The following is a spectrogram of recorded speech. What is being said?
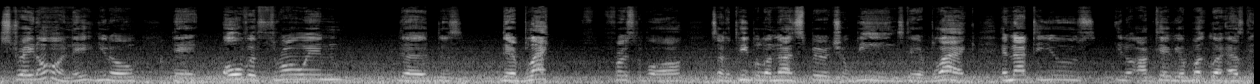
straight on. They, you know, they're overthrowing the, the their black first of all, so the people are not spiritual beings, they're black, and not to use, you know, Octavia Butler as the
